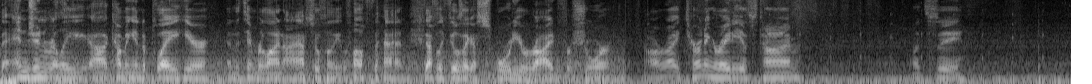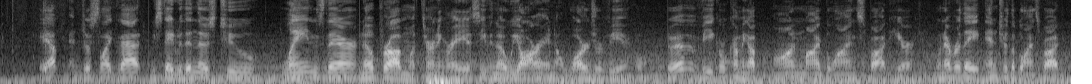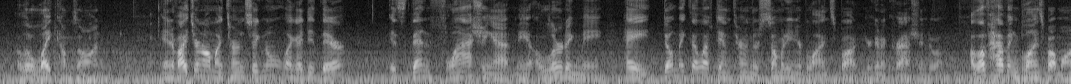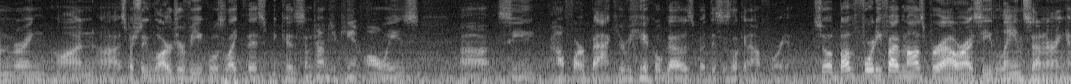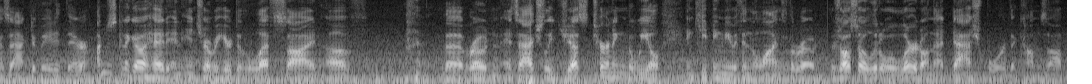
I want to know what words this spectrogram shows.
the engine really uh, coming into play here in the Timberline. I absolutely love that. Definitely feels like a sportier ride for sure. All right, turning radius time. Let's see. Yep, and just like that, we stayed within those two lanes there. No problem with turning radius, even though we are in a larger vehicle. So I have a vehicle coming up on my blind spot here. Whenever they enter the blind spot, a little light comes on. And if I turn on my turn signal like I did there, it's then flashing at me, alerting me, hey, don't make that left-hand turn. There's somebody in your blind spot. You're gonna crash into them. I love having blind spot monitoring on uh, especially larger vehicles like this because sometimes you can't always uh, see how far back your vehicle goes, but this is looking out for you. So above 45 miles per hour, I see lane centering has activated there. I'm just gonna go ahead and inch over here to the left side of the road and it's actually just turning the wheel and keeping me within the lines of the road. There's also a little alert on that dashboard that comes up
